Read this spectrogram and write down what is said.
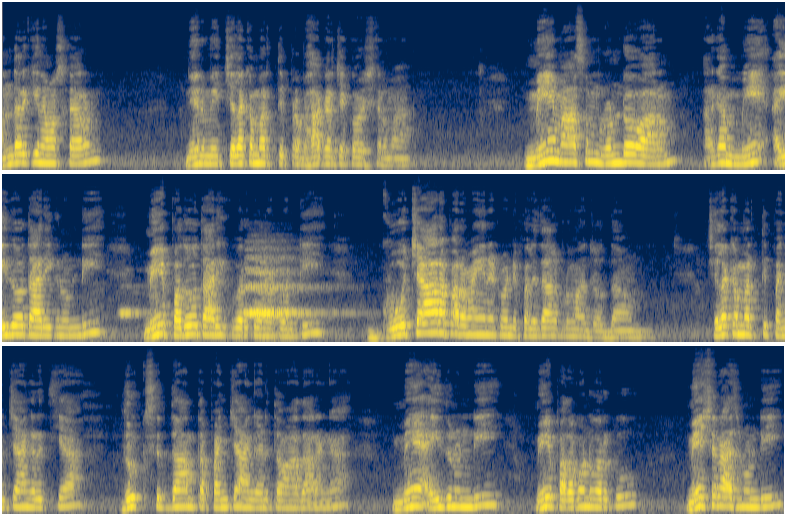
అందరికీ నమస్కారం. నేను మీ చిలకమర్తి ప్రభాకర్ చక్రవర్తి శర్మ. మే మాసం రెండో వారం అనగా మే ఐదో తారీఖు నుండి మే పదో తారీఖు వరకు ఉన్నటువంటి గోచారపరమైనటువంటి ఫలితాలు ఇప్పుడు మనం చూద్దాం. చిలకమర్తి పంచాంగరీత్యా దృక్ సిద్ధాంత పంచాంగణితం ఆధారంగా మే ఐదు నుండి మే పదకొండు వరకు మేషరాశి నుండి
